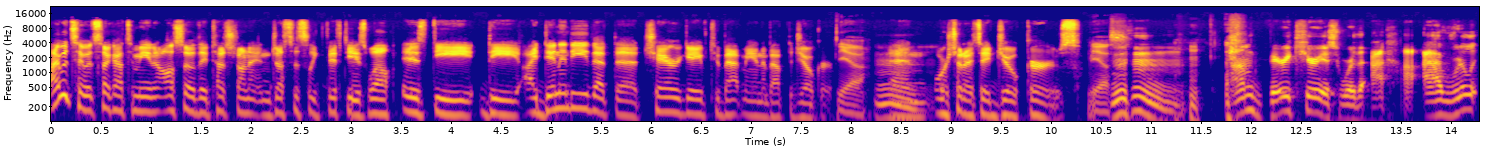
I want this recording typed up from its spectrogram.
I would say what stuck out to me, and also they touched on it in Justice League 50 as well, is the the identity that the chair gave to Batman about the Joker, Yeah. Mm. And or should I say Jokers? Yes. Hmm. I'm very curious where the I, I, I really,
